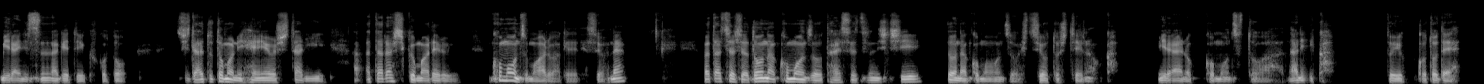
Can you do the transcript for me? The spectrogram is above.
未来につなげていくこと、時代とともに変容したり、新しく生まれるコモンズもあるわけですよね。私たちはどんなコモンズを大切にし、どんなコモンズを必要としているのか、未来のコモンズとは何かということで、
